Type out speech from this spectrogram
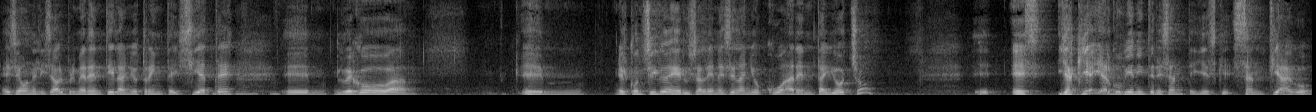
es evangelizado, el primer gentil, año 37, eh, luego... Em, el concilio de Jerusalén es el año 48. Eh, es, y aquí hay algo bien interesante y es que Santiago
